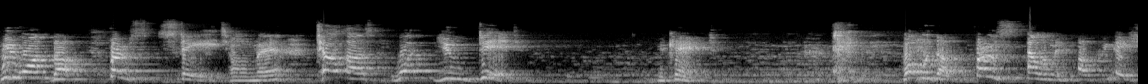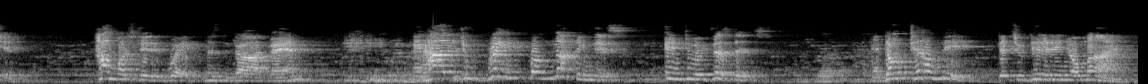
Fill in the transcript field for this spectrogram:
We want the first stage, home man. Tell us what you did. You can't. What was the first element of creation? How much did it weigh, Mr. God man? And how did you bring from nothingness into existence? And don't tell me that you did it in your mind.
